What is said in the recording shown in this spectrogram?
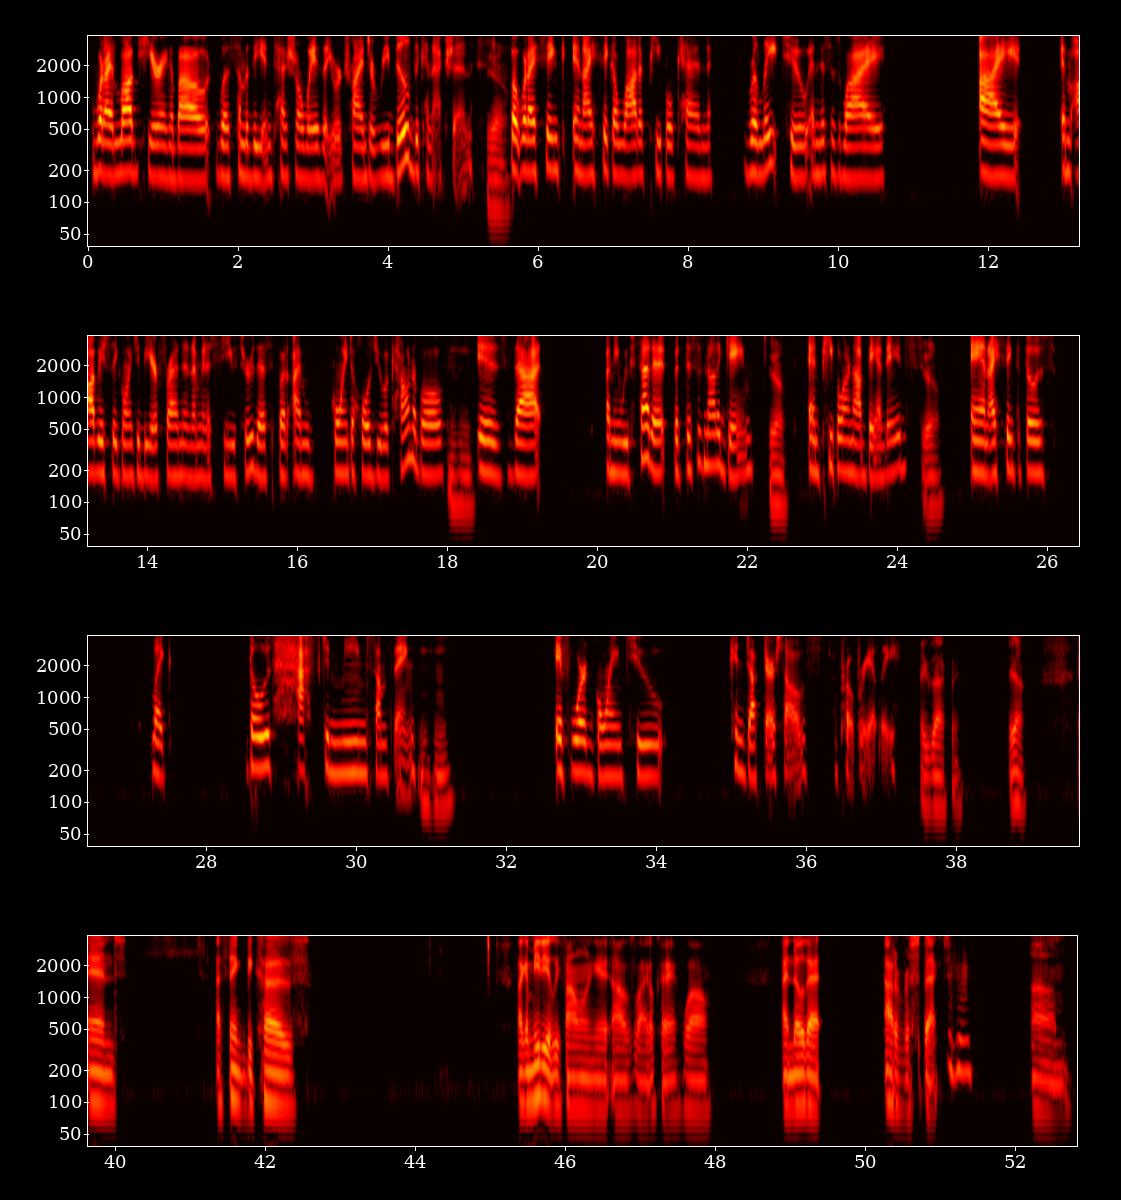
what I loved hearing about was some of the intentional ways that you were trying to rebuild the connection. Yeah. But what I think, and I think a lot of people can relate to, and this is why I am obviously going to be your friend and I'm going to see you through this, but I'm going to hold you accountable hmm is that, I mean, we've said it, but this is not a game Yeah. and people are not band aids. Yeah. And I think that those, like, those have to mean something hmm if we're going to conduct ourselves appropriately. Exactly. Yeah. And I think because like immediately following it, I was like, okay, well, I know that out of respect, Mm-hmm. um,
